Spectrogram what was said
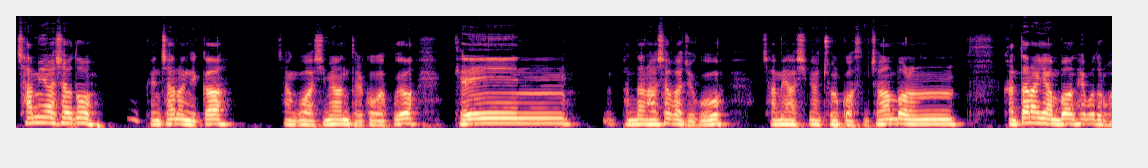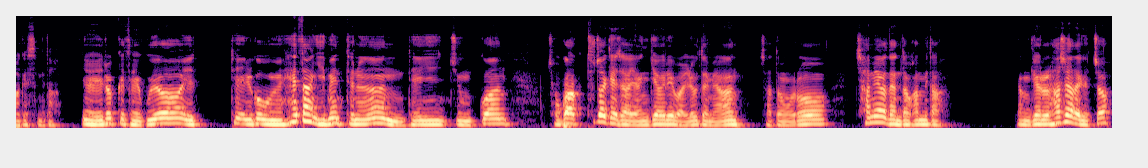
참여하셔도 괜찮으니까 참고하시면 될 것 같고요. 개인 판단하셔가지고 참여하시면 좋을 것 같습니다. 저 한번 간단하게 한번 해보도록 하겠습니다. 예, 이렇게 되고요. 밑에 읽어보면 해당 이벤트는 대인증권 조각 투자 계좌 연결이 완료되면 자동으로 참여가 된다고 합니다. 연결을 하셔야 되겠죠?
